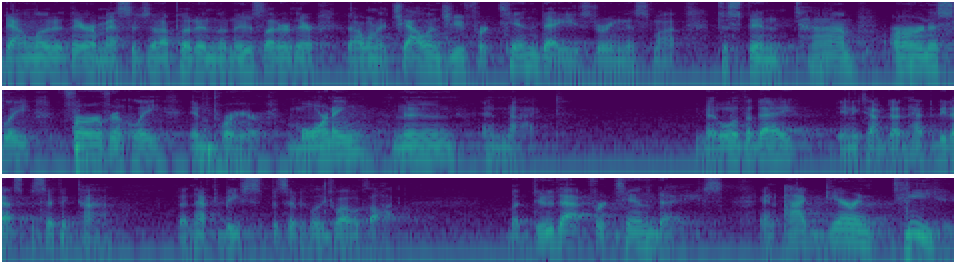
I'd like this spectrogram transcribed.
download it there, a message that I put in the newsletter there that I want to challenge you for 10 days during this month to spend time earnestly, fervently in prayer, morning, noon, and night. Middle of the day, anytime. Doesn't have to be that specific time. Doesn't have to be specifically 12 o'clock. But do that for 10 days. And I guarantee you,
